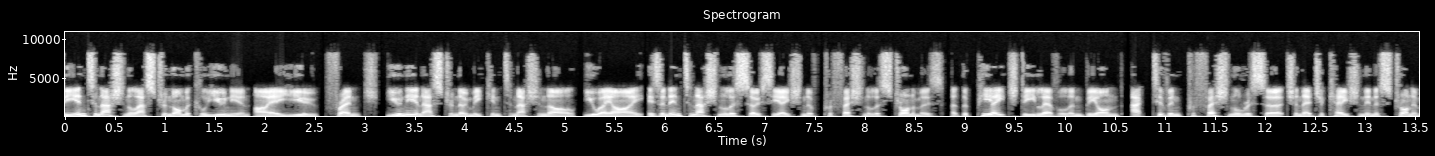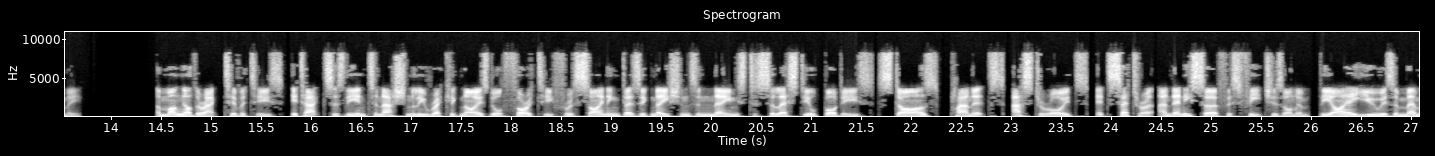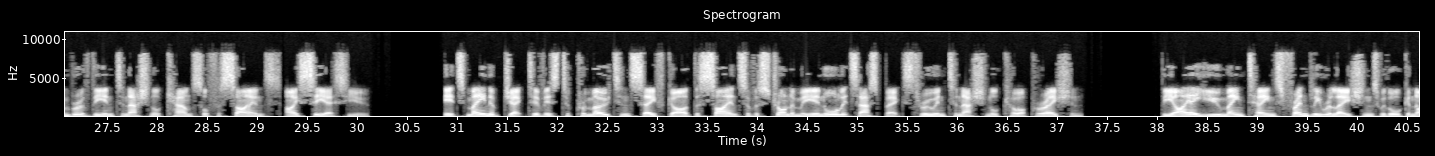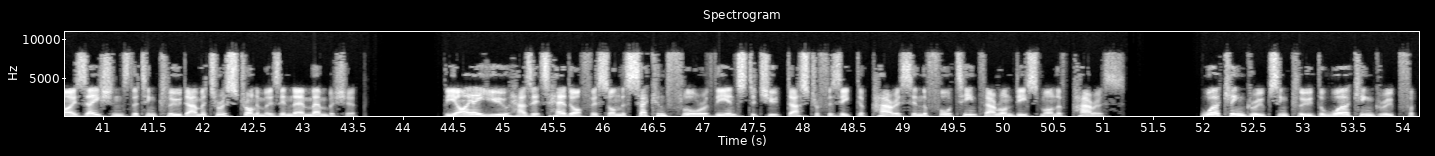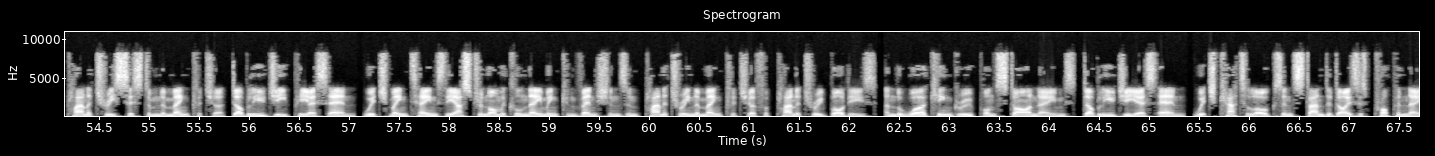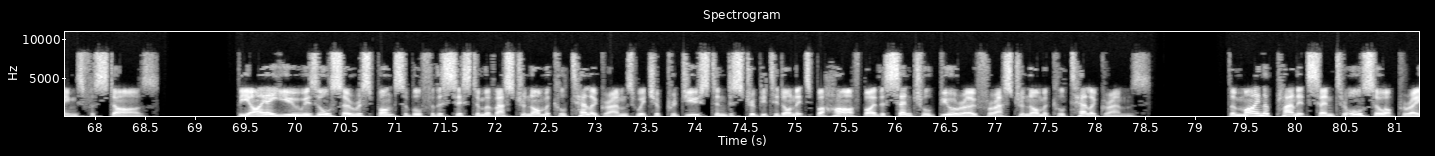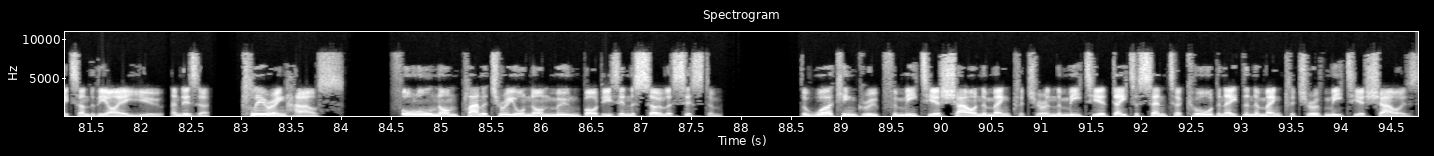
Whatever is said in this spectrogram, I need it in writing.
The International Astronomical Union IAU, French, Union Astronomique Internationale, UAI, is an international association of professional astronomers, at the PhD level and beyond, active in professional research and education in astronomy. Among other activities, it acts as the internationally recognized authority for assigning designations and names to celestial bodies stars, planets, asteroids, etc. and any surface features on them. The IAU is a member of the International Council for Science ICSU. Its main objective is to promote and safeguard the science of astronomy in all its aspects through international cooperation. The IAU maintains friendly relations with organizations that include amateur astronomers in their membership. The IAU has its head office on the second floor of the Institut d'Astrophysique de Paris in the 14th arrondissement of Paris. Working groups include the Working Group for Planetary System Nomenclature WGPSN, which maintains the astronomical naming conventions and planetary nomenclature for planetary bodies, and the Working Group on Star Names WGSN, which catalogues and standardizes proper names for stars. The IAU is also responsible for the system of astronomical telegrams which are produced and distributed on its behalf by the Central Bureau for Astronomical Telegrams. The Minor Planet Center also operates under the IAU, and is a clearinghouse for all non-planetary or non-moon bodies in the Solar System. The Working Group for Meteor Shower Nomenclature and the Meteor Data Center coordinate the nomenclature of meteor showers.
